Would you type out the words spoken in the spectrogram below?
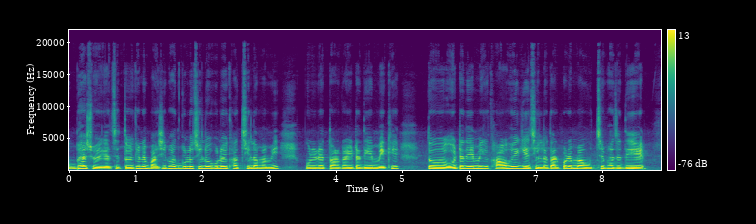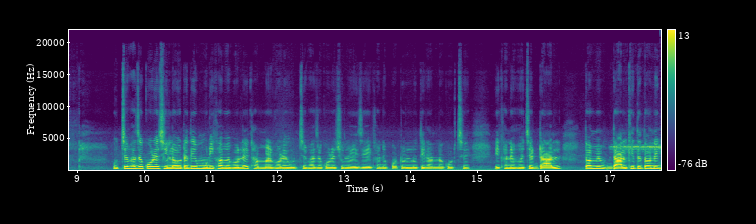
অভ্যাস হয়ে গেছে। তো এখানে বাসি ভাতগুলো ছিল ওগুলোই খাচ্ছিলাম আমি। পনিরের তরকারিটা দিয়ে মেখে। তো ওটা দিয়ে মেখে খাওয়া হয়ে গিয়েছিল। তারপরে মা উচ্ছে ভাজা দিয়ে উচ্ছে ভাজা করেছিল, ওটা দিয়ে মুড়ি খাবে বলে ঠাম্মার ঘরে উচ্ছে ভাজা করেছিল। এই যে এখানে পটল লতি রান্না করছে, এখানে হয়েছে ডাল। তো আমি ডাল খেতে তো অনেক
